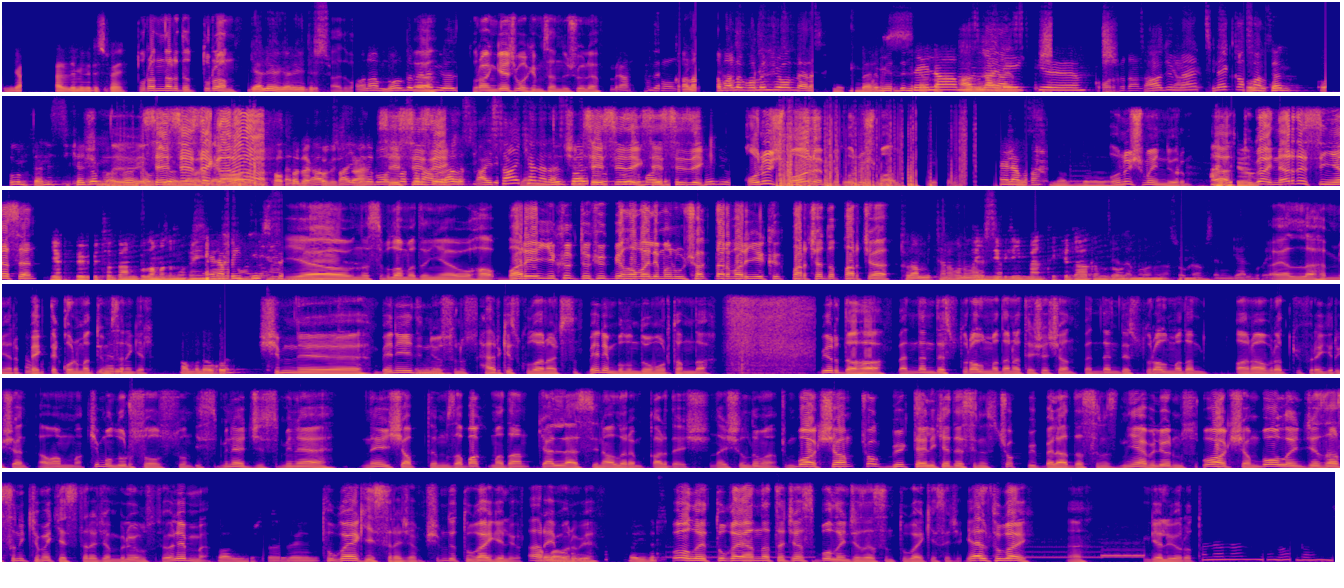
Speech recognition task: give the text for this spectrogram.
Geldim İdris Bey. Turan nerede? Turan. Geliyor geliyor İdris. Hadi bak. Anam ne oldu benim göz? Turan geç bakayım sen de şöyle. Kalabalık olunca oldu herhalde. Mermi yedin ya. Az gay- aleyküm. Sağ düm lan. Sinek Oğlum kafalı. sen Oğlum seni sikeceğim Şimdi bak. ha, sessizlik ara. Topla da Ya konuş. Sessizlik. Kaysana Lan kenara. Sessizlik, oğlum, sessizlik. Konuşma oğlum bir konuşma. Merhaba. Konuşmayın diyorum. Ha, ya. Tugay neredesin ya sen? Ya Bebito ben bulamadım orayı. ya. Merhaba. Ya nasıl bulamadın ya o ha var ya yıkık dökük bir havalimanı uçaklar var yıkık parça da parça. Turan bir telefonumu Ay versene. ne bileyim ben Tekirdağ'da mı doğdum? senin gel buraya. Ay Allah'ım ya. Bekle konum atıyorum sana gel. Amına koyayım. Şimdi beni iyi dinliyorsunuz. Herkes kulağını açsın. Benim bulunduğum ortamda bir daha benden destur almadan ateş açan, benden destur almadan ana avrat küfüre girişen tamam mı? Kim olursa olsun ismine cismine ne iş yaptığımıza bakmadan kellesini alırım kardeş. Anlaşıldı mı? Şimdi bu akşam çok büyük tehlikedesiniz. Çok büyük beladasınız. Niye biliyor musun? Bu akşam bu olayın cezasını kime kestireceğim biliyor musun? Söyleyeyim mi? Tabii. Söyleyin. Tugay'a kestireceğim. Şimdi Tugay geliyor. Arayayım onu bir. İdris. Bu olayı Tugay'a anlatacağız. Bu olayın cezasını Tugay kesecek. Gel Tugay. Heh. Geliyor o.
